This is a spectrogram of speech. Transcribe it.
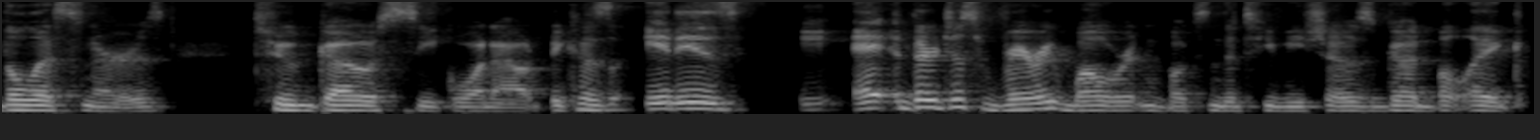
the listeners, to go seek one out because it is. It, eh, they're just very well written books, and the TV show is good, but like,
